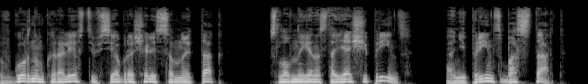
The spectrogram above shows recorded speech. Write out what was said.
В горном королевстве все обращались со мной так, словно я настоящий принц, а не принц-бастард.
